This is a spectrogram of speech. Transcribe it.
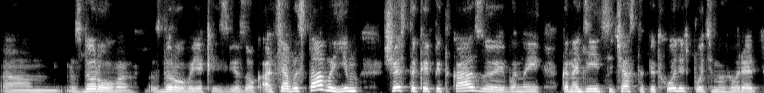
ем, Здорове, здоровий якийсь зв'язок. А ця вистава їм щось таке підказує, і вони канадійці часто підходять потім і говорять:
